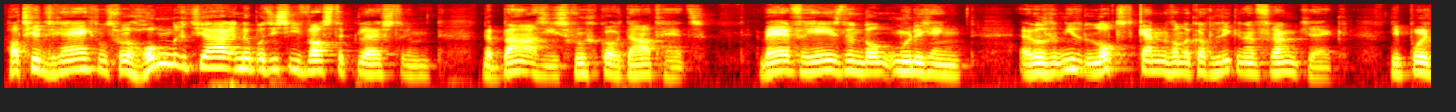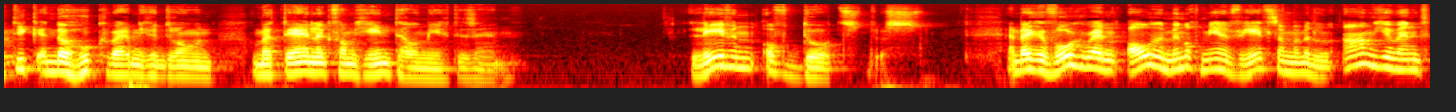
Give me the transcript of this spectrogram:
had gedreigd ons voor honderd jaar in de oppositie vast te kluisteren. De basis vroeg kordaatheid. Wij vreesden de ontmoediging en wilden niet het lot kennen van de katholieken in Frankrijk, die politiek in de hoek werden gedrongen om uiteindelijk van geen tel meer te zijn. Leven of dood dus. En bij gevolg werden alle min of meer vreedzame middelen aangewend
